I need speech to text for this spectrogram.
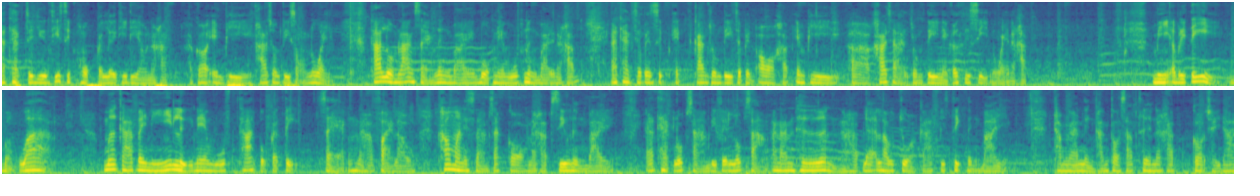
Attack จะยืนที่ 16 กันเลยทีเดียวนะครับ แล้วก็ MP ค่าโจมตี 2 หน่วย ถ้ารวมร่างแสง1ใบบวกเนมวูฟ1ใบนะครับ Attack จะเป็น 11 การโจมตีจะเป็นอครับ MP ค่าจ่ายโจมตีเนี่ยก็คือ 4 หน่วยนะครับมี ability บอกว่า เมื่อการ์ดใบนี้หรือเนมวูฟธาตุปกติแสงนะครับฝ่ายเราเข้ามาในสนามซักกองนะครับซิลหนึ่งใบแอตแทกลบ3 Defense ลบสามอนันเทิร์นนะครับและเราจั่วการ์ดพิสติกหนึ่งใบทำงาน1ครั้งต่อซับเทิร์นนะครับก็ใช้ได้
